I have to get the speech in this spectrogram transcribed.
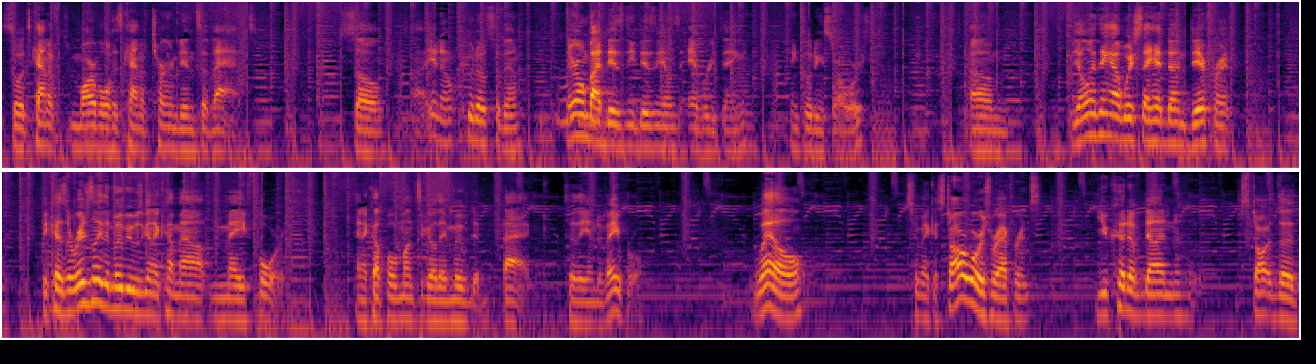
So it's kind of Marvel has kind of turned into that. So uh, you know, kudos to them. They're owned by Disney. Disney owns everything, including Star Wars. Um, the only thing I wish they had done different, because originally the movie was going to come out May fourth, and a couple of months ago they moved it back to the end of April. Well, to make a Star Wars reference, you could have done Star the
